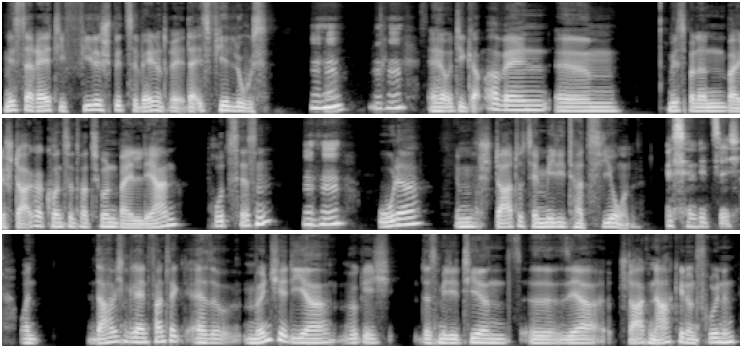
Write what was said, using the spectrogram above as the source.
misst da relativ viele spitze Wellen und da ist viel los. Mhm. Mhm. Äh, und die Gammawellen ähm, misst man dann bei starker Konzentration bei Lernprozessen Mhm. Oder im Status der Meditation. Ist ja witzig. Und da habe ich einen kleinen Funfact. Also Mönche, die ja wirklich des Meditierens äh, sehr stark nachgehen und frönen,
